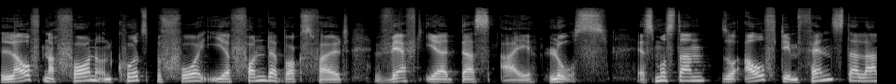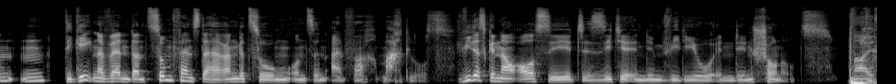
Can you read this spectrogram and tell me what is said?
lauft nach vorne und kurz bevor ihr von der Box fallt, werft ihr das Ei los. Es muss dann so auf dem Fenster landen. Die Gegner werden dann zum Fenster herangezogen und sind einfach machtlos. Wie das genau aussieht, seht ihr in dem Video in den Shownotes. Nice.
